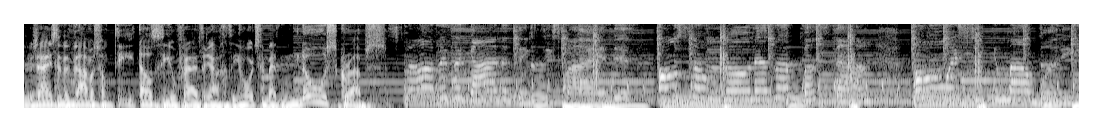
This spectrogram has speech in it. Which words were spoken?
Nu zijn ze de dames van TLC op 538. Je hoort ze met No Scrubs. Scrub is a guy that thinks he's fine. Is also known as a buster. what do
